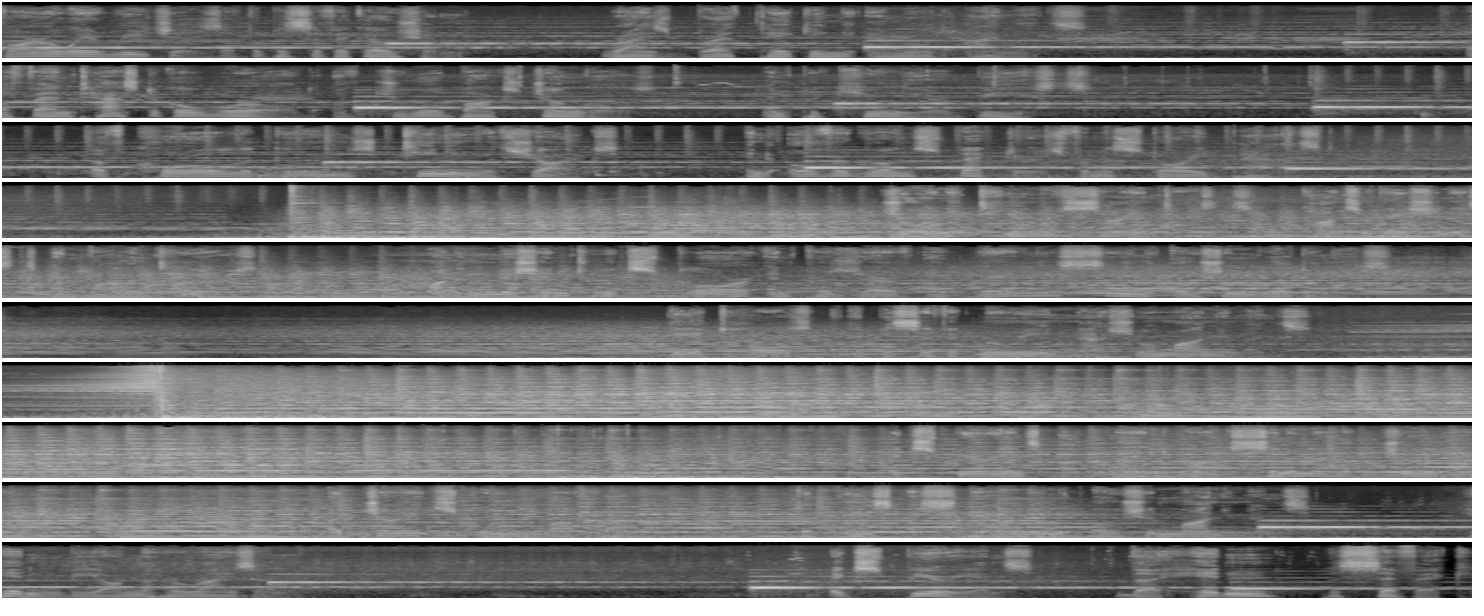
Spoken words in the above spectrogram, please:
faraway reaches of the Pacific Ocean rise breathtaking emerald islets. A fantastical world of jewel box jungles and peculiar beasts. Of coral lagoons teeming with sharks and overgrown specters from a storied past. Scientists, conservationists, and volunteers on a mission to explore and preserve a rarely seen ocean wilderness. The atolls of the Pacific Marine National Monuments. Experience cinematic journey, a giant screen love to these astounding ocean monuments hidden beyond the horizon. Experience the hidden Pacific.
